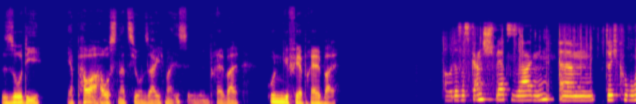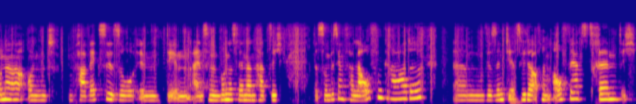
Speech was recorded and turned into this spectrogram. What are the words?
so die ja, Powerhouse-Nation, sage ich mal, ist im, im Prellball? Ungefähr Prellball. Oh, das ist ganz schwer zu sagen. Ähm, durch Corona und ein paar Wechsel so in den einzelnen Bundesländern hat sich das so ein bisschen verlaufen gerade. Ähm, wir sind jetzt wieder auf einem Aufwärtstrend. Ich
